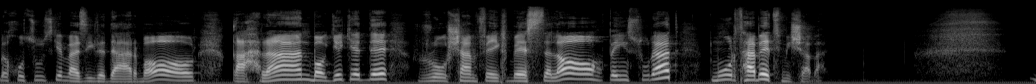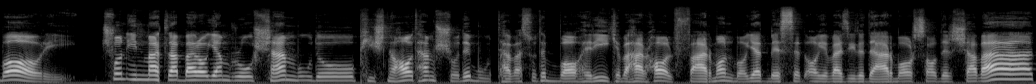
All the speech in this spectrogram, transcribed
به خصوص که وزیر دربار قهرن با یک عده روشنفکر به اصطلاح به این صورت مرتبط می شود باری چون این مطلب برایم روشن بود و پیشنهاد هم شده بود توسط باهری که به هر حال فرمان باید به استدعای وزیر دربار صادر شود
